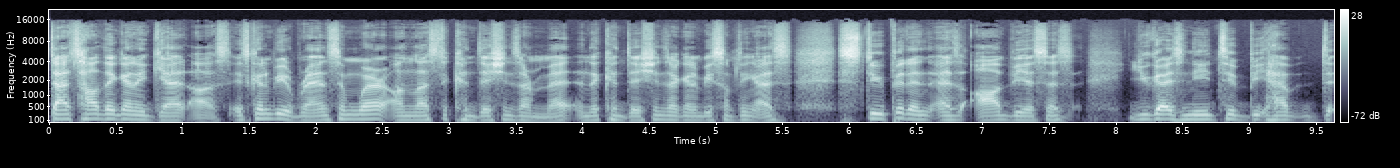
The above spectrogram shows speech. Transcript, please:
that's how they're going to get us. It's going to be ransomware unless the conditions are met, and the conditions are going to be something as stupid and as obvious as you guys need to be have d-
